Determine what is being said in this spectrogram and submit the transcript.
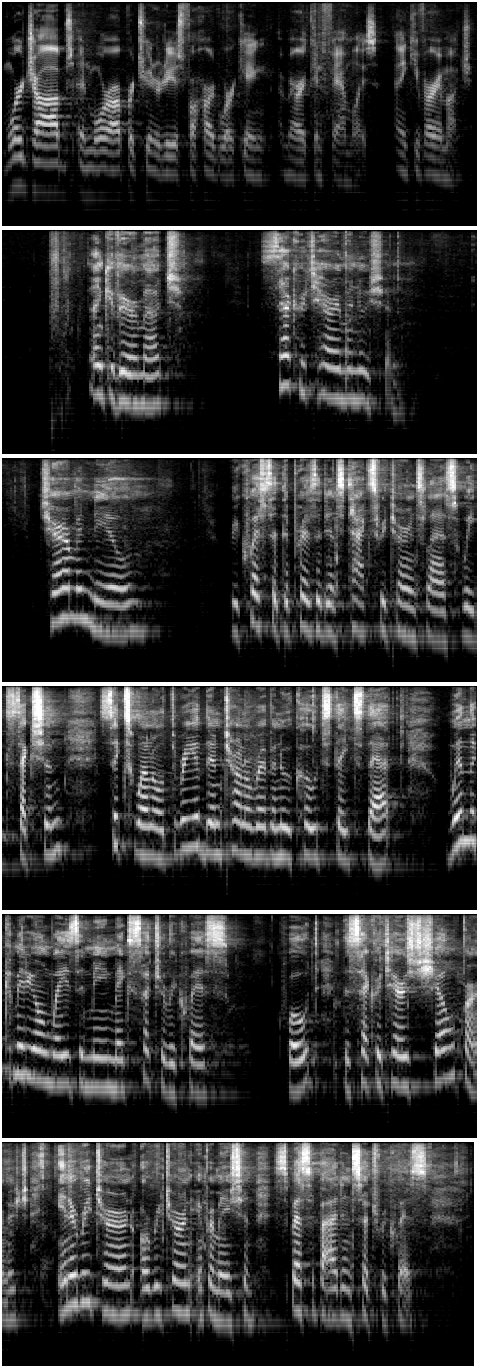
more jobs and more opportunities for hardworking American families. Thank you very much. Thank you very much. Secretary Mnuchin, Chairman Neal requested the President's tax returns last week. Section 6103 of the Internal Revenue Code states that when the Committee on Ways and Means makes such a request, quote, the Secretary shall furnish any return or return information specified in such request.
